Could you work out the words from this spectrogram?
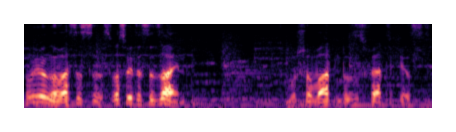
Oh Junge, was ist das? Was wird es denn sein? Du musst schon warten, bis es fertig ist.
